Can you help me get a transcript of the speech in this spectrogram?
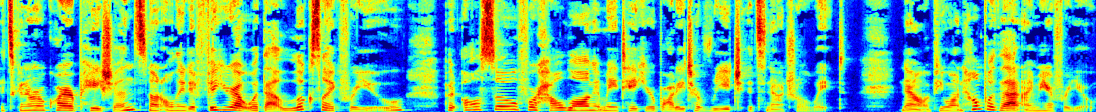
It's going to require patience, not only to figure out what that looks like for you, but also for how long it may take your body to reach its natural weight. Now, if you want help with that, I'm here for you.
